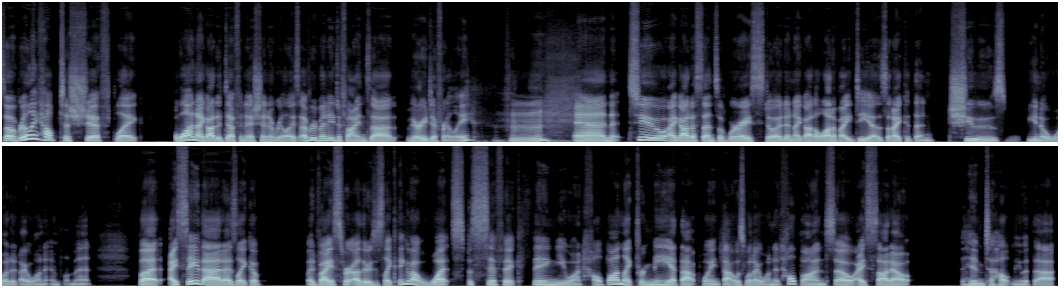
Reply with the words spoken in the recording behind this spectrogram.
So it really helped to shift like one, I got a definition and realized everybody defines that very differently. Mm-hmm. And two, I got a sense of where I stood and I got a lot of ideas that I could then choose, you know, what did I want to implement. But I say that as like a advice for others is like think about what specific thing you want help on. Like for me at that point, that was what I wanted help on. So I sought out him to help me with that.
